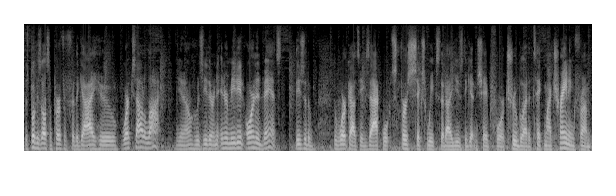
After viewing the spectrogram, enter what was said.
This book is also perfect for the guy who works out a lot, you know, who's either an intermediate or an advanced. These are the, the workouts, the exact first six weeks that I use to get in shape for True Blood, to take my training from,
